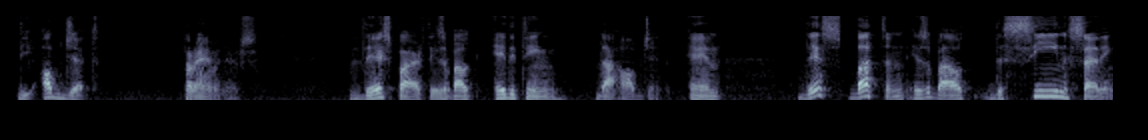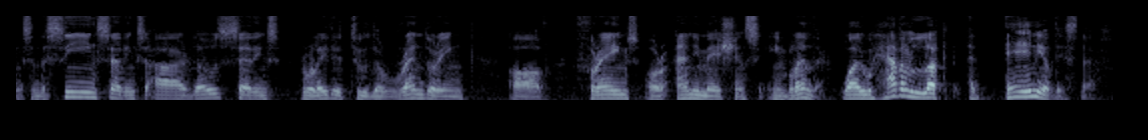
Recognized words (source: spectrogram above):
the object parameters. This part is about editing that object. And this button is about the scene settings. And the scene settings are those settings related to the rendering of frames or animations in Blender. While we haven't looked at any of this stuff,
